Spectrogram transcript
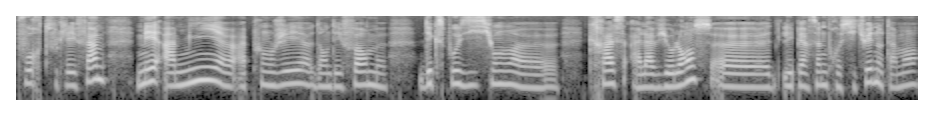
pour toutes les femmes, mais a mis, à plonger dans des formes d'exposition grâce à la violence les personnes prostituées, notamment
